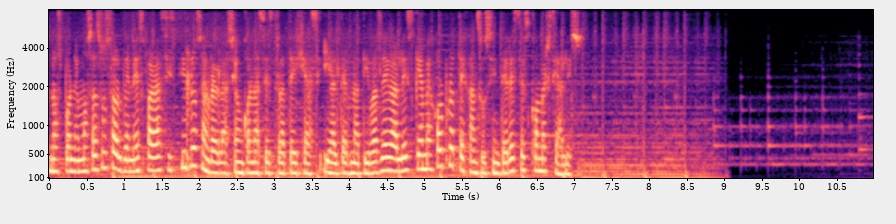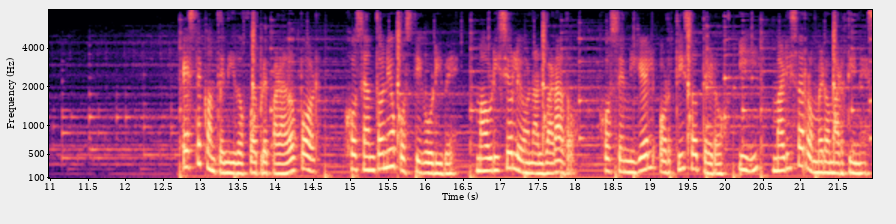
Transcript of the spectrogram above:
Nos ponemos a sus órdenes para asistirlos en relación con las estrategias y alternativas legales que mejor protejan sus intereses comerciales. Este contenido fue preparado por José Antonio Postigo Uribe, Mauricio León Alvarado, José Miguel Ortiz Otero y Marisa Romero Martínez,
